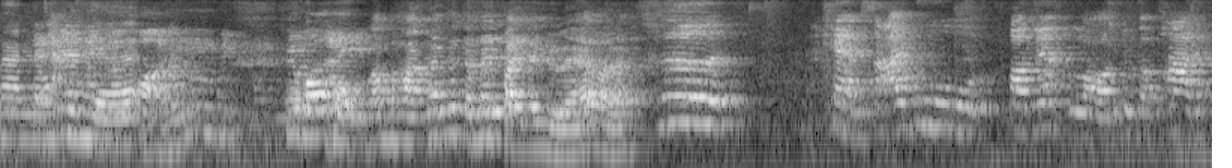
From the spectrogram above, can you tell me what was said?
บ้านลงทุนเยอะคือมหกลำพังก็จะไม่ไปกันอยู่แล้วอะนะคือแขนซ้ายกูตอนเนี้ยหลอนอยู่กับผ้าเนี่ย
